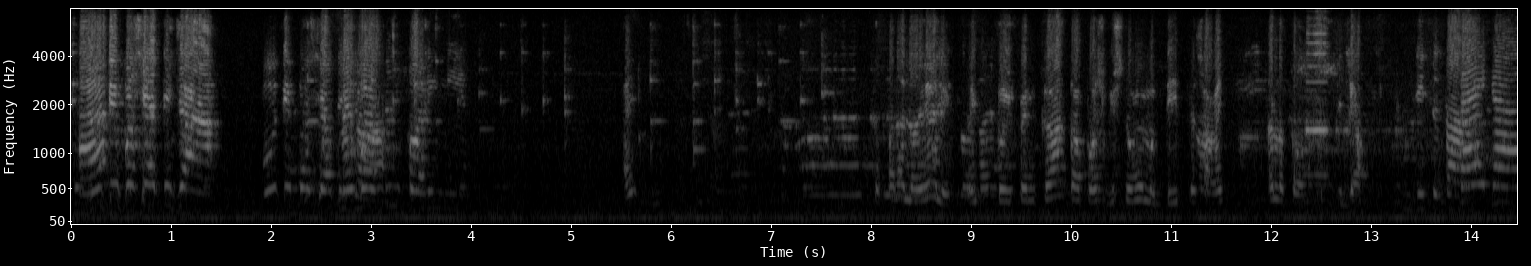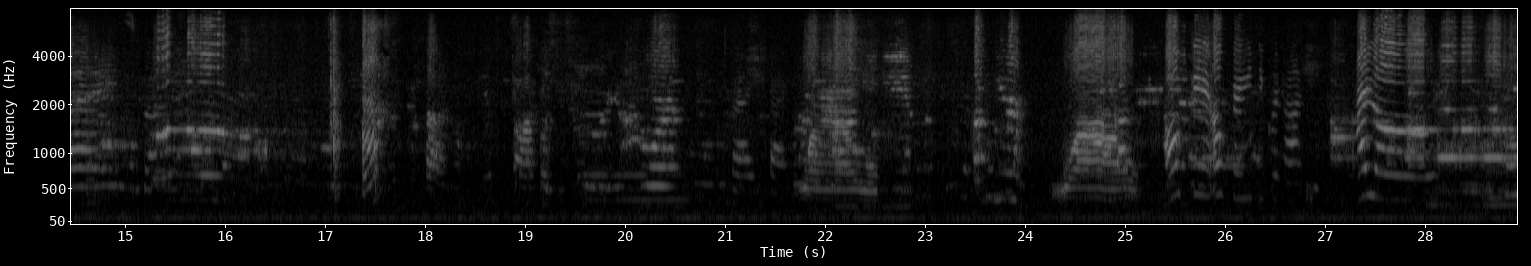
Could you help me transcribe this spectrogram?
Buti pa si Ate Jack. Buti pa si Ate My Jack. boyfriend calling me. Ay. Ito pala loyal eh. May boyfriend ka, tapos gusto mo mag-date na sa akin. Ano to? Si Jack. Dito tayo. Bye, guys. Ha? Bye. Bye, bye. Wow. Wow. Okay, okay. Hindi ko na. Hello! Hi!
